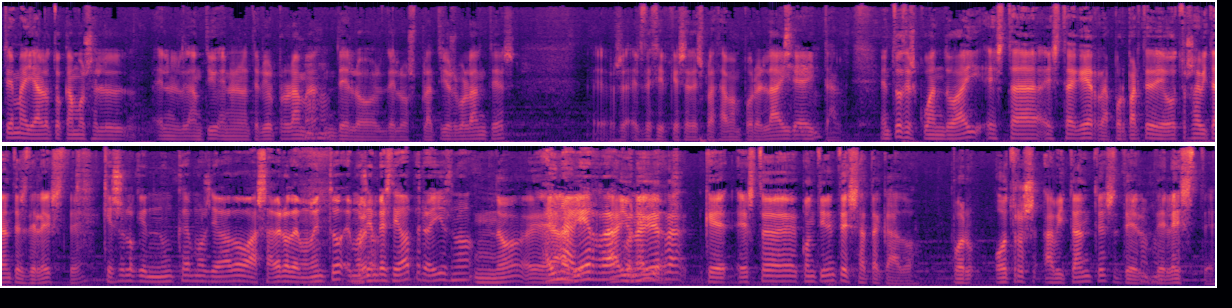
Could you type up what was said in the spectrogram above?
tema ya lo tocamos el- en el en el anterior programa de los de los platillos volantes eh, o sea, es decir que se desplazaban por el aire y tal. Entonces cuando hay esta esta guerra por parte de otros habitantes del este que eso es lo que nunca hemos llegado a saber o de momento hemos Bueno, investigado pero ellos no. No, eh, Hay una guerra Hay una ellos. guerra que este continente es atacado por otros habitantes del, del este.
